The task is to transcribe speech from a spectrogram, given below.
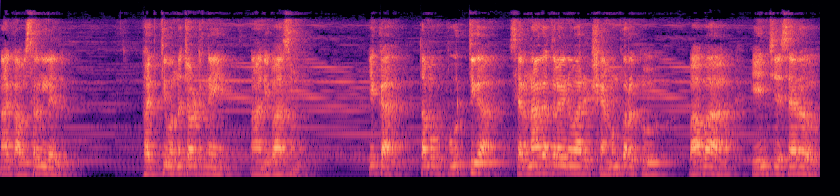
నాకు అవసరం లేదు. భక్తి ఉన్న చోటనే నా నివాసము. ఇక తమకు పూర్తిగా శరణాగతులైన వారి క్షేమం కొరకు బాబా ఏం చేశారో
